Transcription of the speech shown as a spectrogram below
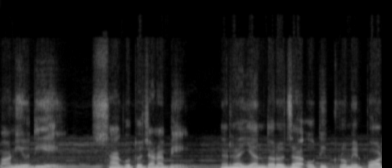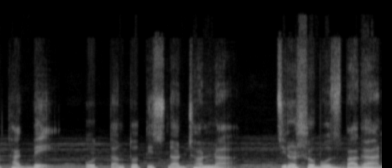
পানীয় দিয়ে স্বাগত জানাবে। রায়ান দরজা অতিক্রমের পর থাকবে অত্যন্ত তৃষ্ণার ঝর্ণা, চিরসবুজ বাগান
